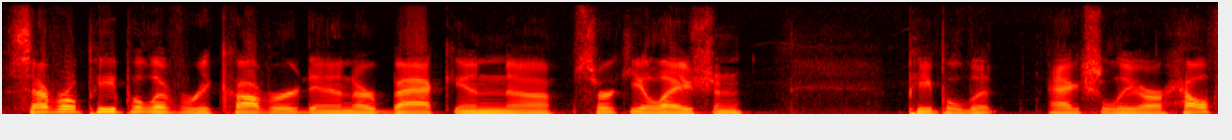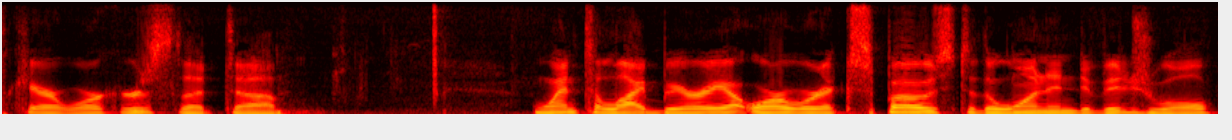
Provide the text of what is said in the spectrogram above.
Several people have recovered and are back in uh, circulation. People that actually are healthcare workers that uh, went to Liberia or were exposed to the one individual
